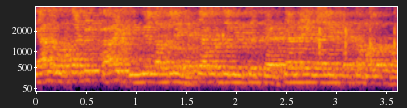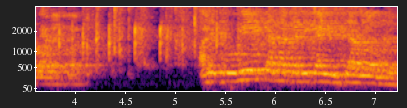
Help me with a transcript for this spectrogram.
त्या लोकांनी काय दिवे लावले ह्याच्याबद्दल इथं चर्चा नाही झाली त्याचा मला थोडं वाटतं आणि तुम्ही त्यांना कधी काही विचारलं नाही.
